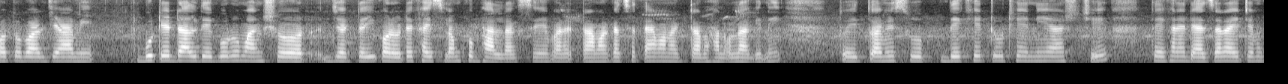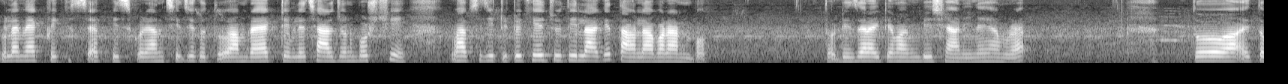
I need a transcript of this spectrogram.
গতবার যে আমি বুটের ডাল দিয়ে গরু মাংসর যে একটা ই করে, ওটা খাইছিলাম, খুব ভালো লাগছে। এবার একটা আমার কাছে তেমন একটা ভালো লাগেনি। তো এই তো আমি স্যুপ দেখে একটু উঠিয়ে নিয়ে আসছি। তো এখানে ডেজার আইটেমগুলো আমি এক পিস এক পিস করে আনছি যেহেতু আমরা এক টেবিলে চারজন বসছি। ভাবছি যে একটু খেয়ে যদি লাগে তাহলে আবার আনব। তো ডেজার আইটেম আমি বেশি আনি নাই আমরা। তো এই তো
